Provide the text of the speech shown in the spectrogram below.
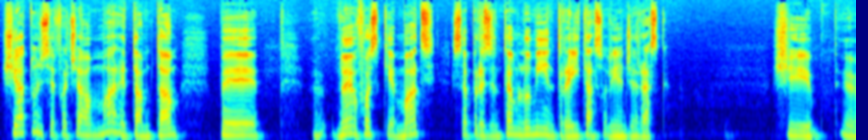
și atunci se făcea mare tam-tam pe... Uh, noi am fost chemați să prezentăm lumii întreita solie îngerească. Și uh,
